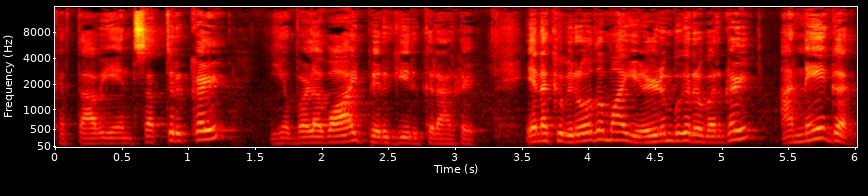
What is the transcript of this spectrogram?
கர்த்தாவை என் சத்துருக்கள் எவ்வளவாய் பெருகி இருக்கிறார்கள் எனக்கு விரோதமாய் எழும்புகிறவர்கள் அநேகர்.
